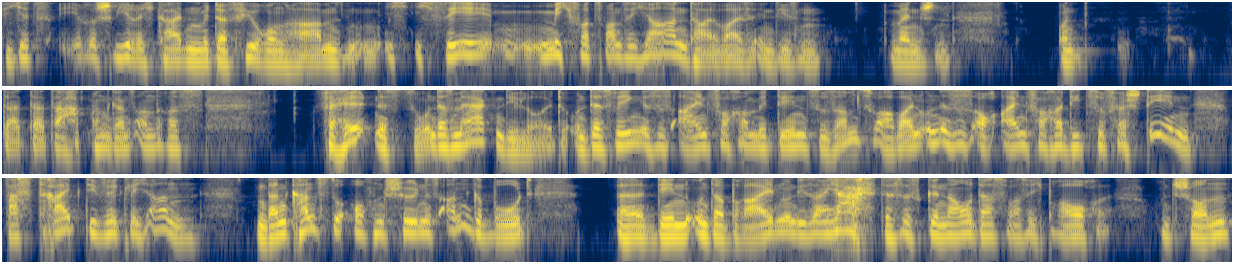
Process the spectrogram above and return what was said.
die jetzt ihre Schwierigkeiten mit der Führung haben. Ich, ich sehe mich vor 20 Jahren teilweise in diesen Menschen. Und da, da, da hat man ein ganz anderes Verhältnis zu. Und das merken die Leute. Und deswegen ist es einfacher, mit denen zusammenzuarbeiten. Und es ist auch einfacher, die zu verstehen. Was treibt die wirklich an? Und dann kannst du auch ein schönes Angebot äh, denen unterbreiten und die sagen, ja, das ist genau das, was ich brauche. Und schon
